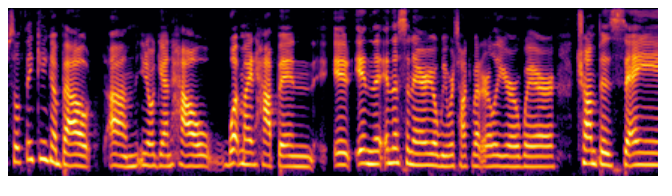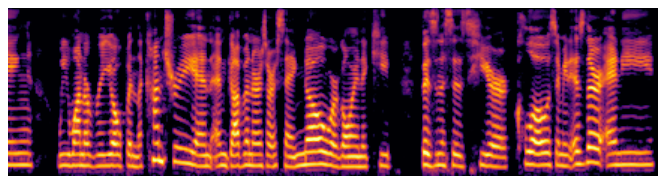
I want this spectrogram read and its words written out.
So thinking about, um, you know, again, how what might happen in the in the scenario we were talking about earlier, where Trump is saying we want to reopen the country, and and governors are saying no, we're going to keep businesses here closed. I mean, is there any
